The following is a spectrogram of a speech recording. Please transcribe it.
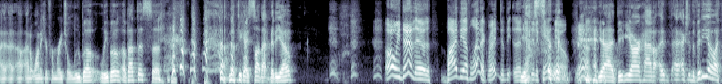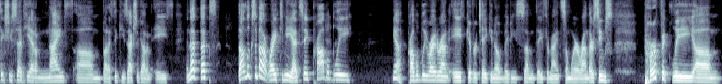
I, I, I don't want to hear from Rachel Lubo Lebo about this. Uh, I don't know if you guys saw that video. Oh, he did uh, by the Athletic, right? Did the uh, yes. did a cameo? Yeah, yeah. DVR had actually the video. I think she said he had him ninth, um, but I think he's actually got him eighth, and that that's that looks about right to me. I'd say probably, yeah, probably right around eighth, give or take. You know, maybe seventh, eighth, or ninth, somewhere around there. Seems perfectly um,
